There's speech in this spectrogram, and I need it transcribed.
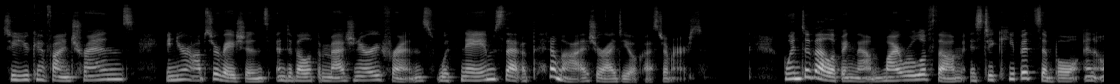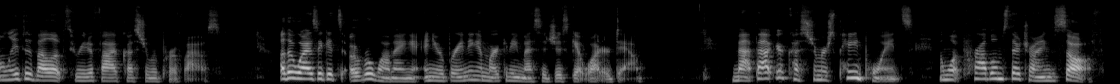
so you can find trends in your observations and develop imaginary friends with names that epitomize your ideal customers. When developing them, my rule of thumb is to keep it simple and only develop three to five customer profiles. Otherwise, it gets overwhelming and your branding and marketing messages get watered down. Map out your customers' pain points and what problems they're trying to solve.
